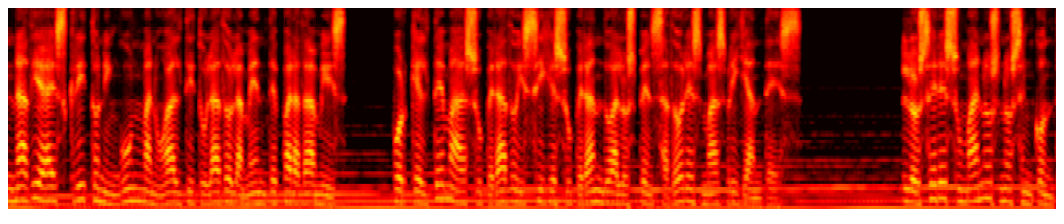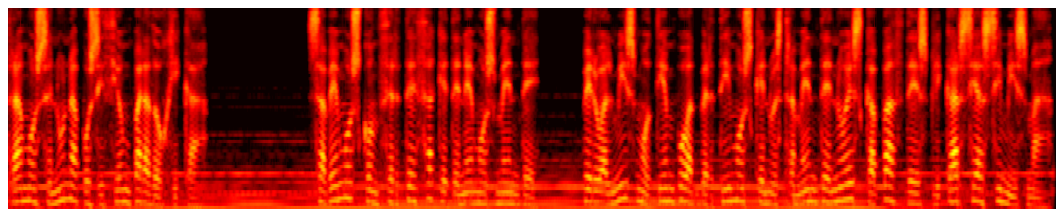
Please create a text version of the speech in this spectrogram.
Nadie ha escrito ningún manual titulado La mente para Damis, porque el tema ha superado y sigue superando a los pensadores más brillantes. Los seres humanos nos encontramos en una posición paradójica. Sabemos con certeza que tenemos mente, pero al mismo tiempo advertimos que nuestra mente no es capaz de explicarse a sí misma.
